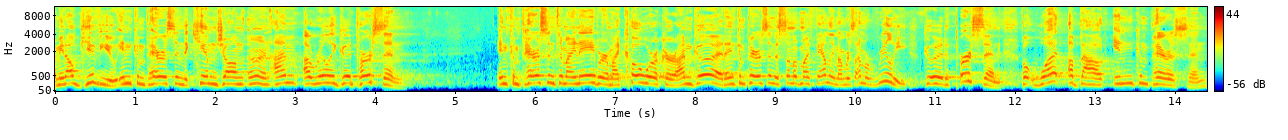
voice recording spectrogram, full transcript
I mean, I'll give you, in comparison to Kim Jong un, I'm a really good person. In comparison to my neighbor, my coworker, I'm good. In comparison to some of my family members, I'm a really good person. But what about in comparison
